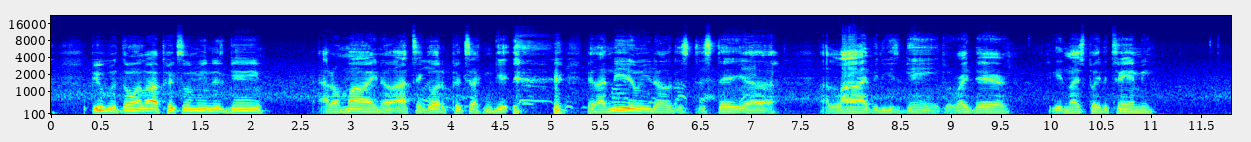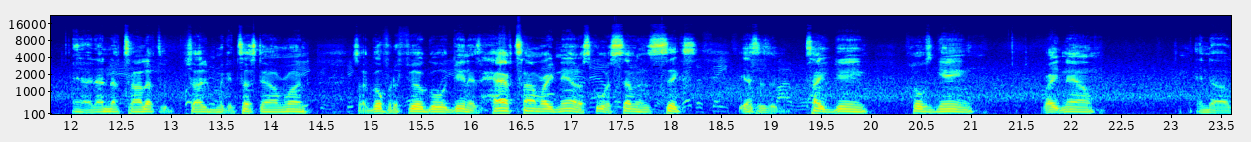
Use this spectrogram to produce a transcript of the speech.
people been throwing a lot of picks on me in this game. I don't mind. You know, I take all the picks I can get because I need them. You know, just to stay uh, alive in these games. But right there, you get a nice play to Tamme, and not enough time left to try to make a touchdown run. So I go for the field goal again. It's halftime right now. The score is seven six. Yes, it's a tight game, close game right now. And um,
